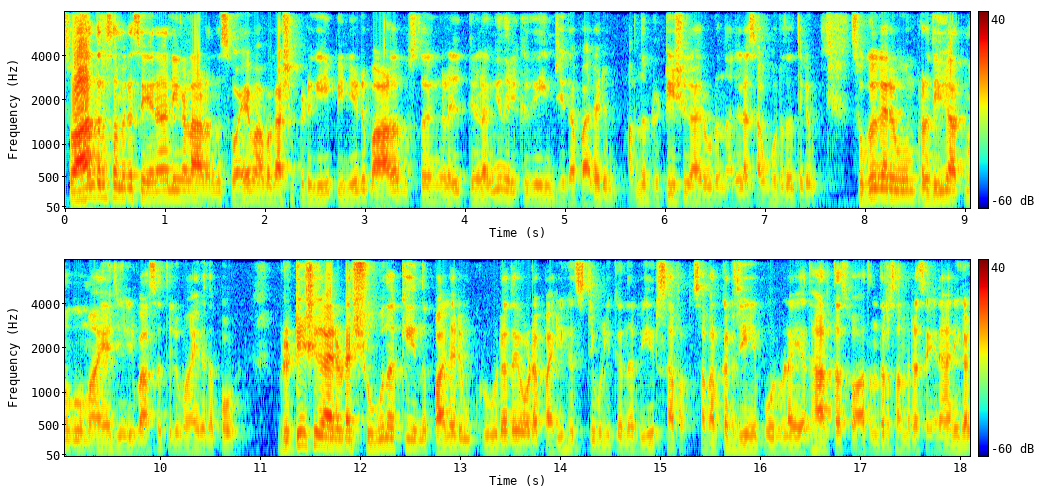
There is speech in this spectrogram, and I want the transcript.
സ്വാതന്ത്ര്യ സമര സേനാനികളാണെന്ന് സ്വയം അവകാശപ്പെടുകയും പിന്നീട് പാഠപുസ്തകങ്ങളിൽ തിളങ്ങി നിൽക്കുകയും ചെയ്ത പലരും അന്ന് ബ്രിട്ടീഷുകാരോട് നല്ല സൗഹൃദത്തിലും സുഖകരവും പ്രതീകാത്മകവുമായ ജയിൽവാസത്തിലുമായിരുന്നപ്പോൾ ബ്രിട്ടീഷുകാരുടെ ഷൂ നക്കി എന്ന് പലരും ക്രൂരതയോടെ പരിഹസിച്ച് വിളിക്കുന്ന വീർ സവ- സവർക്കർജിയെ പോലുള്ള യഥാർത്ഥ സ്വാതന്ത്ര്യ സമര സേനാനികൾ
